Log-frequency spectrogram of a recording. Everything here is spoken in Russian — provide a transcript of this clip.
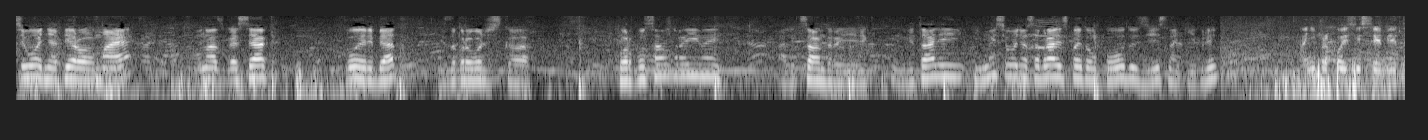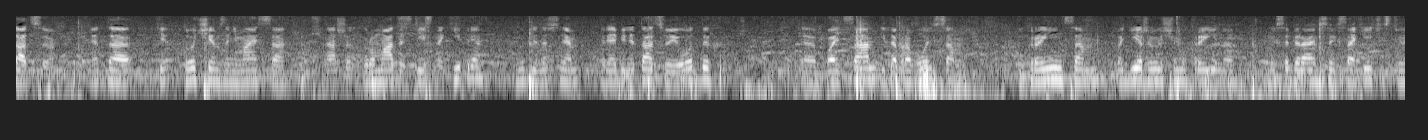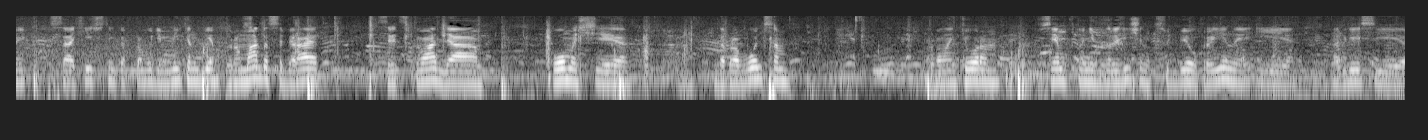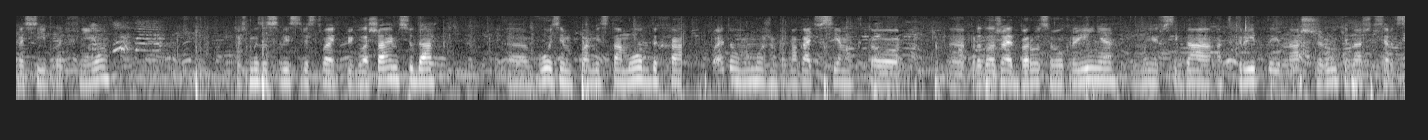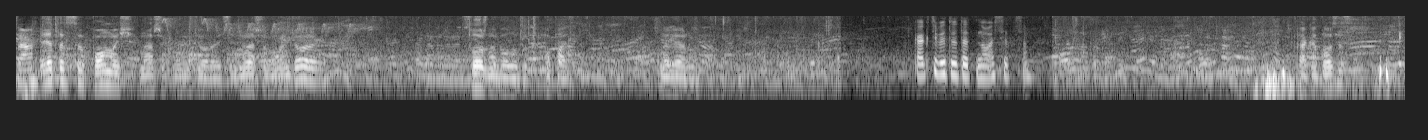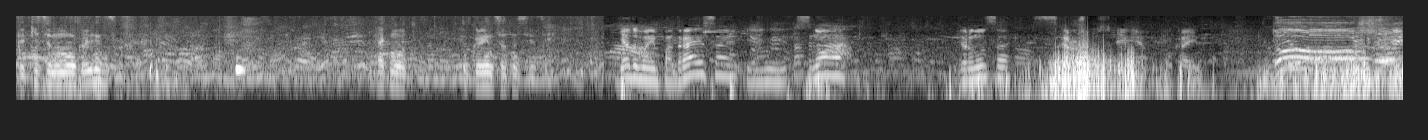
Сегодня 1 мая. У нас в гостях двое ребят из добровольческого корпуса Украины. Александр и Виталий. И мы сегодня собрались по этому поводу здесь, на Кипре. Они проходят здесь реабилитацию. Это то, чем занимается наша громада здесь, на Кипре. Мы предоставляем реабилитацию и отдых э, бойцам и добровольцам, украинцам, поддерживающим Украину. Мы собираем своих соотечественников, проводим митинги. Громада собирает средства для помощи добровольцам, волонтерам, всем, кто не безразличен к судьбе Украины и агрессии России против нее. То есть мы за свои средства их приглашаем сюда, э, возим по местам отдыха. Поэтому мы можем помогать всем, кто э, продолжает бороться в Украине. Мы всегда открыты, наши руки, наши сердца. Это все помощь наших волонтеров. Если бы не наши волонтеры, сложно было бы попасть, наверное. Как тебе тут относятся? Как относятся к истинному украинцу? Как могут украинцы относиться? Я думаю, им понравится, и они снова вернуться с хорошим впечатлением в Украину. Душу!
